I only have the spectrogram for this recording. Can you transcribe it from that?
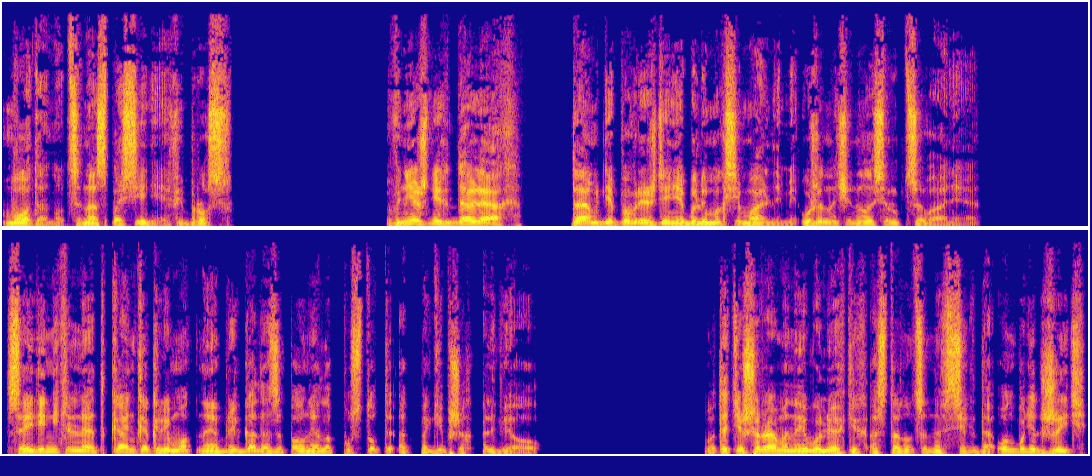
вот оно, цена спасения, фиброз. В нижних долях, там, где повреждения были максимальными, уже начиналось рубцевание. Соединительная ткань, как ремонтная бригада, заполняла пустоты от погибших альвеол. Вот эти шрамы на его легких останутся навсегда. Он будет жить,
